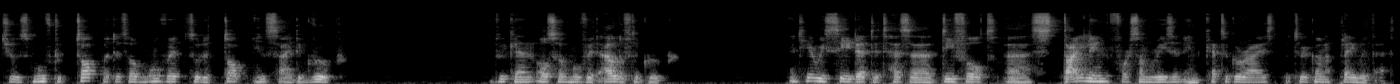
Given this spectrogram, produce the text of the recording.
choose move to top but it will move it to the top inside the group. We can also move it out of the group. And here we see that it has a default uh, styling for some reason in categorized, but we're going to play with that.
